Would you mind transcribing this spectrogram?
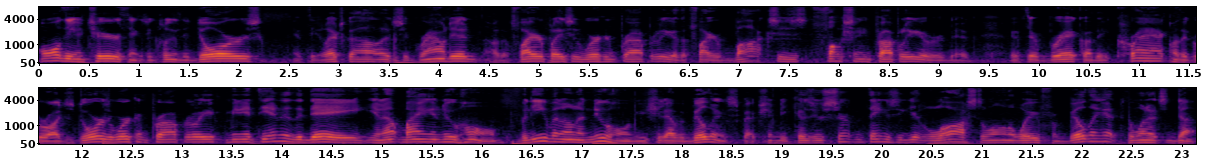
all the interior things, including the doors, if the electrical outlets are grounded, are the fireplaces working properly, are the fire boxes functioning properly, or the if they're brick, are they cracked? Are the garage doors working properly? I mean, at the end of the day, you're not buying a new home, but even on a new home, you should have a building inspection because there's certain things that get lost along the way from building it to when it's done.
